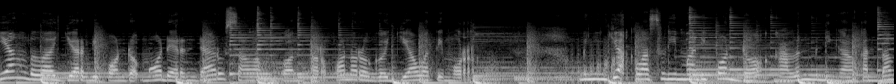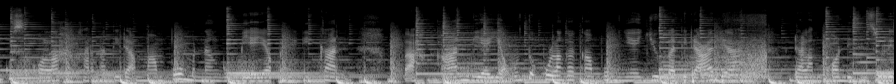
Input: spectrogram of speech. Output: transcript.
yang belajar di Pondok Modern Darussalam Gontor Ponorogo, Jawa Timur. Menginjak kelas 5 di pondok, Kalen meninggalkan bangku sekolah karena tidak mampu menanggung biaya pendidikan. Bahkan biaya untuk pulang ke kampungnya juga tidak ada. Dalam kondisi sulit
